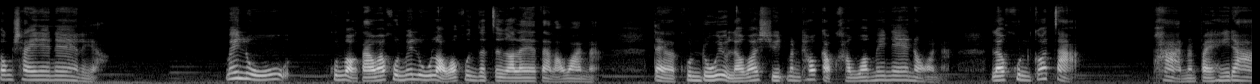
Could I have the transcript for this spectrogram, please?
ต้องใช้แน่ ๆ เลยอะไม่รู้คุณบอกตาว่าคุณไม่รู้หรอกว่าคุณจะเจออะไรแต่ละวันอะแต่คุณรู้อยู่แล้วว่าชีวิตมันเท่ากับคำว่าไม่แน่นอนอะแล้วคุณก็จะผ่านมันไปให้ได้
